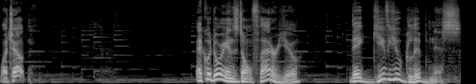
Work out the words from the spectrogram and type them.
Watch out. Ecuadorians don't flatter you, they give you glibness.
